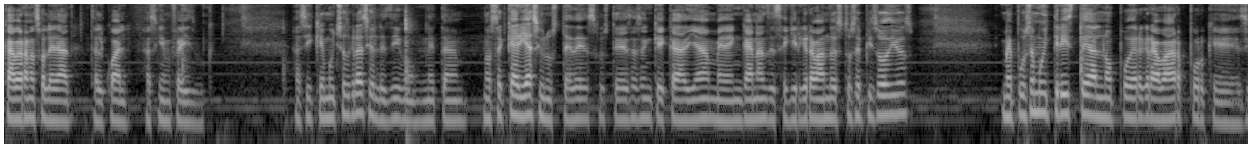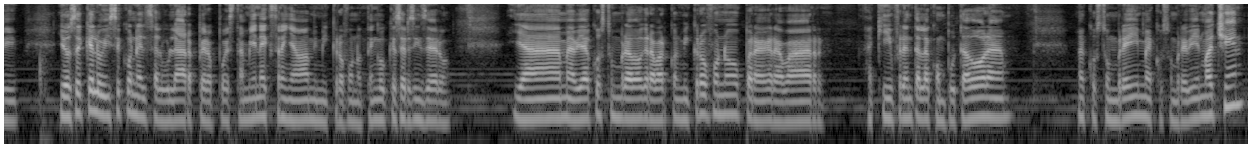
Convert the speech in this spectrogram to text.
Caverna Soledad, tal cual, así en Facebook. Así que muchas gracias, les digo, neta. No sé qué haría sin ustedes. Ustedes hacen que cada día me den ganas de seguir grabando estos episodios. Me puse muy triste al no poder grabar porque sí, yo sé que lo hice con el celular, pero pues también extrañaba mi micrófono, tengo que ser sincero. Ya me había acostumbrado a grabar con micrófono para grabar aquí frente a la computadora. Me acostumbré y me acostumbré bien machín.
